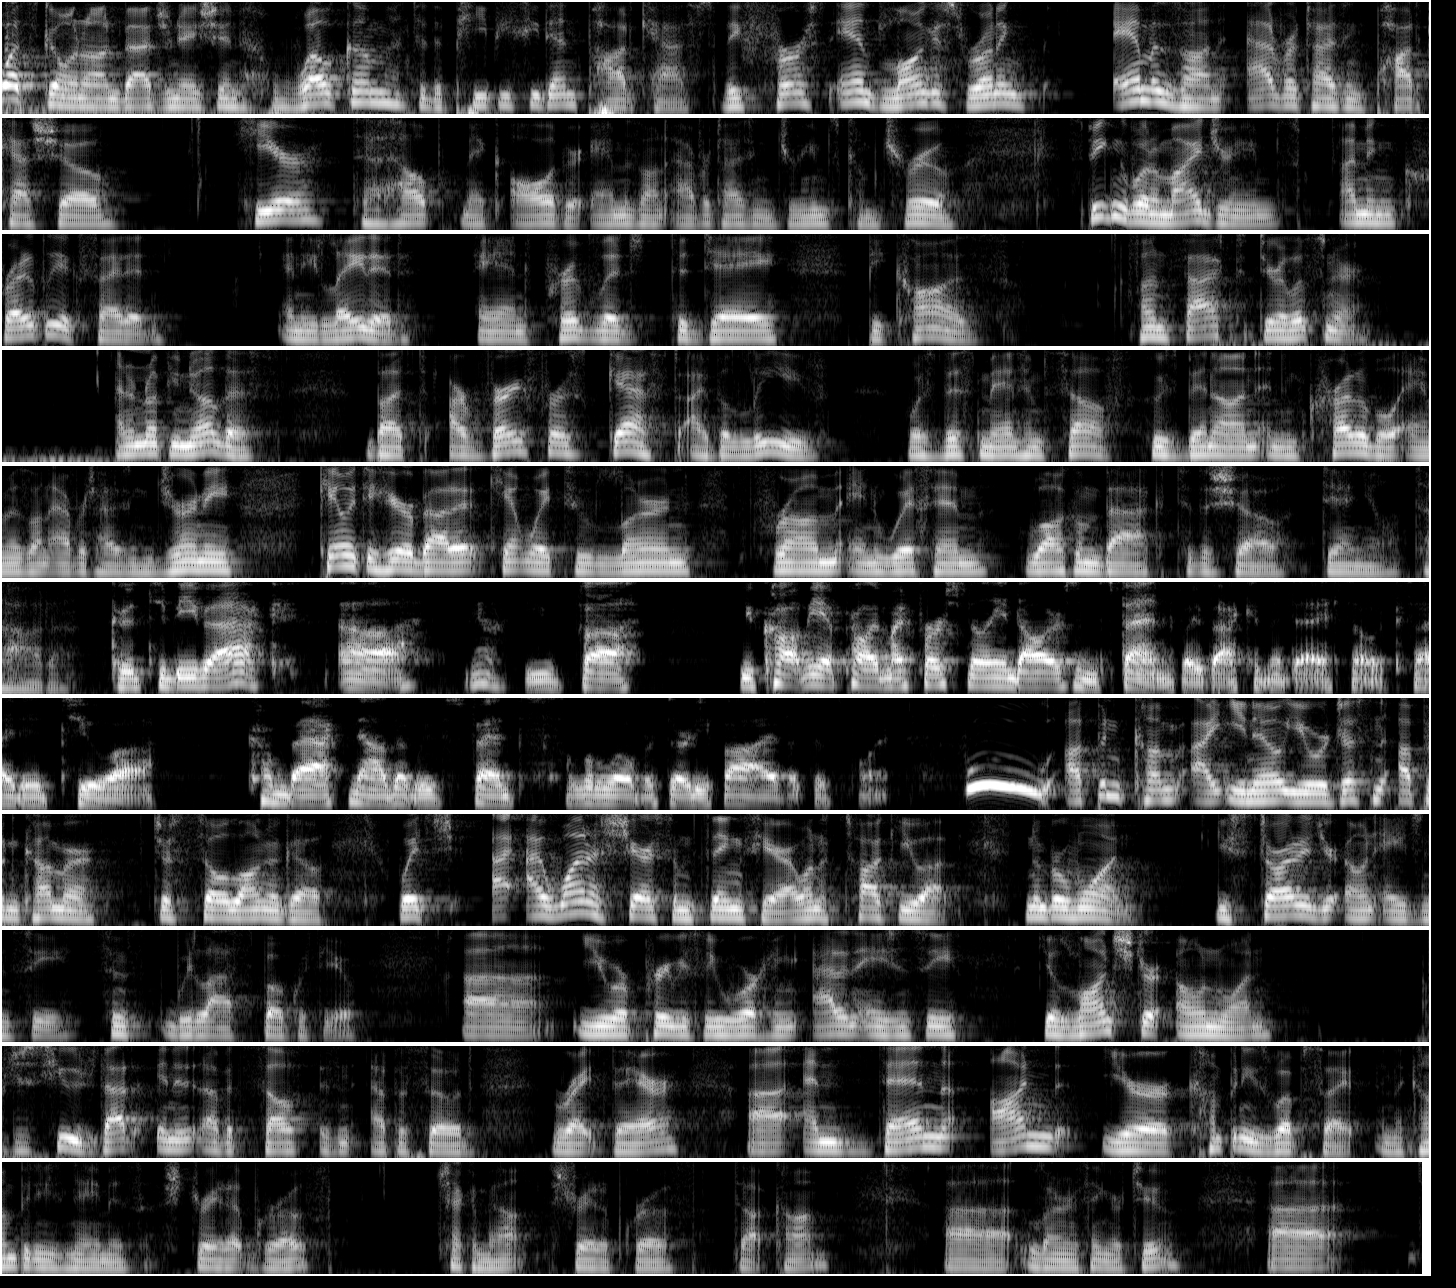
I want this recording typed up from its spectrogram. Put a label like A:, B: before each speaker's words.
A: What's going on, Badger Nation? Welcome to the PPC Den podcast, the first and longest running Amazon advertising podcast show, here to help make all of your Amazon advertising dreams come true. Speaking of one of my dreams, I'm incredibly excited and elated and privileged today because, fun fact, dear listener, I don't know if you know this, but our very first guest, I believe, was this man himself, who's been on an incredible Amazon advertising journey. Can't wait to hear about it. Can't wait to learn from and with him. Welcome back to the show, Daniel Tejada.
B: Good to be back. Uh, yeah, you've uh, you caught me at probably my first million dollars in spend way back in the day. So excited to uh, come back now that we've spent a little over thirty five at this point.
A: Woo! Up and come. I, you know, you were just an up and comer just so long ago. Which I, I want to share some things here. I want to talk you up. Number one, you started your own agency since we last spoke with you. Uh, you were previously working at an agency. You launched your own one, which is huge. That in and of itself is an episode right there. Uh, and then on your company's website, and the company's name is Straight Up Growth. Check them out, straightupgrowth.com. Uh, learn a thing or two. Uh,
